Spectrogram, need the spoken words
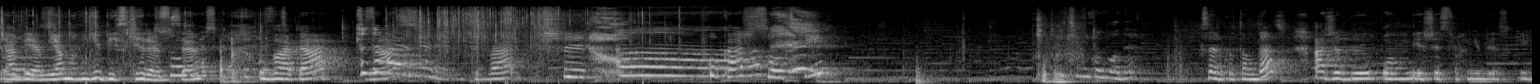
Ja wiem, ja mam niebieskie ręce. Uwaga. Co za Raz, dwa, trzy. Pokaż słodki. Co to jest? Dajcie mi tą wodę. Chcesz go tam dać? A żeby on jeszcze jest trochę niebieski.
